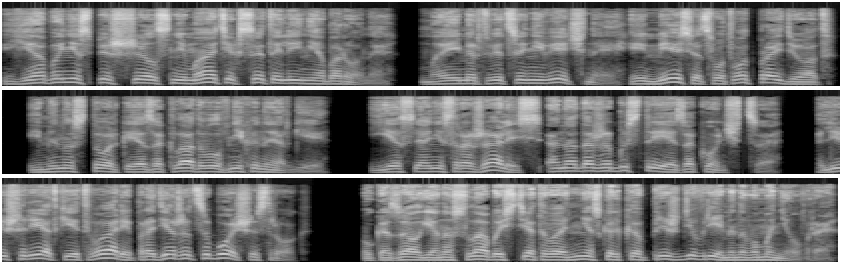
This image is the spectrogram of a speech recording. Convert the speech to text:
«Я бы не спешил снимать их с этой линии обороны. Мои мертвецы не вечные, и месяц вот-вот пройдет. Именно столько я закладывал в них энергии. Если они сражались, она даже быстрее закончится. Лишь редкие твари продержатся больший срок. Указал я на слабость этого несколько преждевременного маневра.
